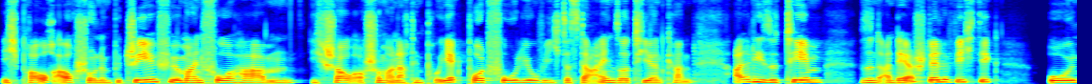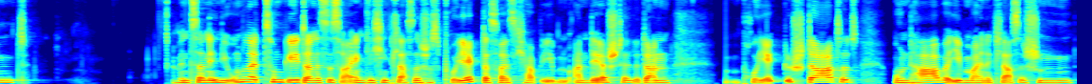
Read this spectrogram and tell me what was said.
Ich brauche auch schon ein Budget für mein Vorhaben. Ich schaue auch schon mal nach dem Projektportfolio, wie ich das da einsortieren kann. All diese Themen sind an der Stelle wichtig. Und wenn es dann in die Umsetzung geht, dann ist es eigentlich ein klassisches Projekt. Das heißt, ich habe eben an der Stelle dann ein Projekt gestartet und habe eben meine klassischen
